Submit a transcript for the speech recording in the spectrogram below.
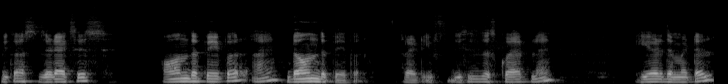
Because z axis on the paper and down the paper right? If this is the square plane here the metal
